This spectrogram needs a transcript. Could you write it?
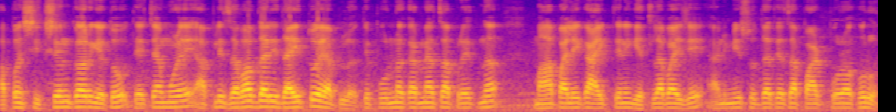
आपण शिक्षण कर घेतो त्याच्यामुळे आपली जबाबदारी दायित्व आहे आपलं. ते पूर्ण करण्याचा प्रयत्न महापालिका आयुक्तांनी घेतला पाहिजे आणि मी सुद्धा त्याचा पाठपुरावा करून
